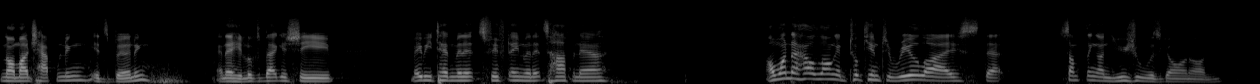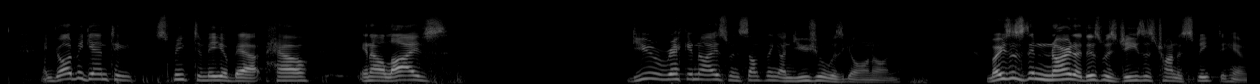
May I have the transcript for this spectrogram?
not much happening, it's burning. And then he looks back at sheep, maybe 10 minutes, 15 minutes, half an hour. I wonder how long it took him to realize that something unusual was going on. And God began to speak to me about how in our lives, do you recognize when something unusual is going on? Moses didn't know that this was Jesus trying to speak to him.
